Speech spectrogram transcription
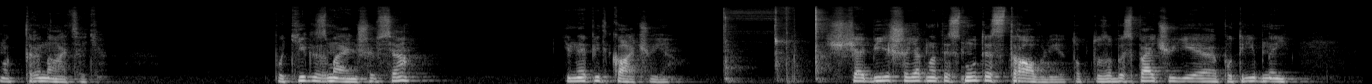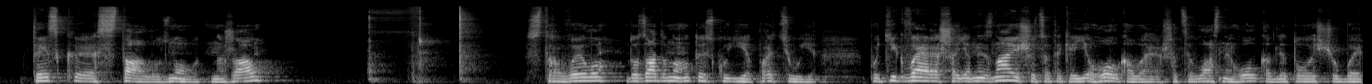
От 13. Потік зменшився і не підкачує. Ще більше, як натиснути, стравлює, тобто забезпечує потрібний тиск е, стало. Знову нажав. Стравило до заданого тиску є, працює. Потік вереша, я не знаю, що це таке. Є голка вереша. Це власне голка для того, щоб е,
